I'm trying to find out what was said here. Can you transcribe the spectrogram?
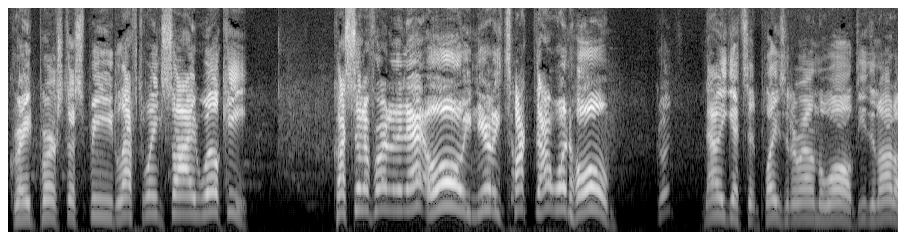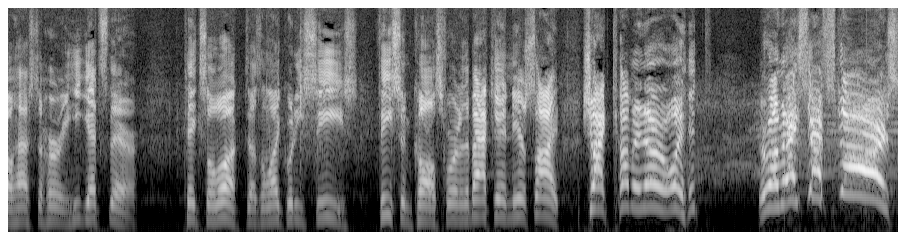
Great burst of speed, left wing side, Wilkie. Cuts it in front of the net. Oh, he nearly tucked that one home. Good. Now he gets it, plays it around the wall. DiDonato has to hurry. He gets there. Takes a look, doesn't like what he sees. Thiessen calls for it in the back end, near side. Shot coming there. Oh, hit the man. Shot scores!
